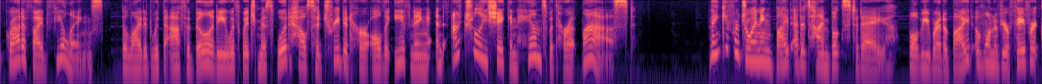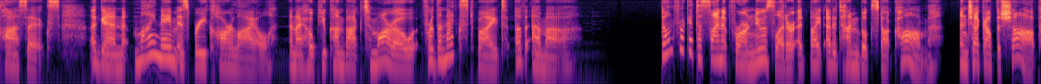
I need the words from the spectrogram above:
gratified feelings delighted with the affability with which Miss Woodhouse had treated her all the evening and actually shaken hands with her at last. Thank you for joining Bite at a Time Books today, while we read a bite of one of your favorite classics. Again, my name is Bree Carlile, and I hope you come back tomorrow for the next bite of Emma. Don't forget to sign up for our newsletter at biteatatimebooks.com and check out the shop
